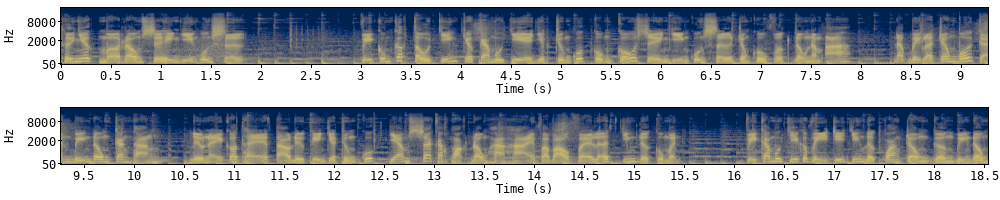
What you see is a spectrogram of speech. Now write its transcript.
Thứ nhất, mở rộng sự hiện diện quân sự. Việc cung cấp tàu chiến cho Campuchia giúp Trung Quốc củng cố sự hiện diện quân sự trong khu vực Đông Nam Á, đặc biệt là trong bối cảnh Biển Đông căng thẳng. Điều này có thể tạo điều kiện cho Trung Quốc giám sát các hoạt động hàng hải và bảo vệ lợi ích chiến lược của mình. Vì Campuchia có vị trí chiến lược quan trọng gần Biển Đông,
